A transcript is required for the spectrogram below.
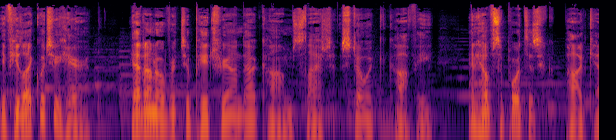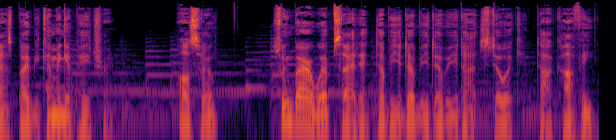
If you like what you hear, head on over to patreon.com slash stoic coffee and help support this podcast by becoming a patron. Also, swing by our website at www.stoic.coffee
